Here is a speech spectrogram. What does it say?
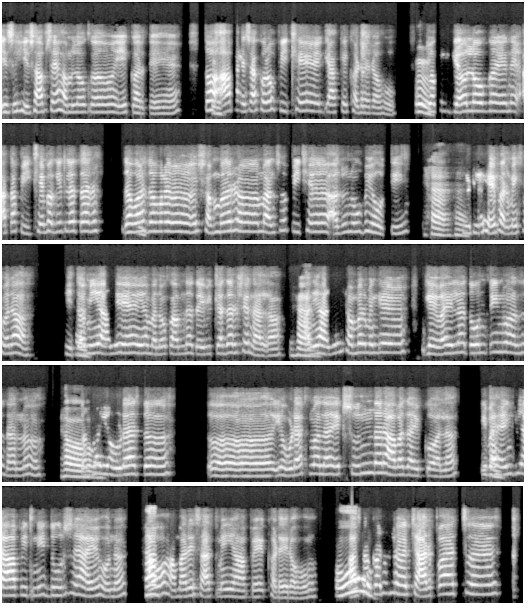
इस हिसाब से हम लोग ये करते हैं। तो आप ऐसा करो पीछे जाके खडे रहो। क्योंकि जो ने- आता पीछे बघितलं तर. जवळजवळ शंभर माणसं पीछे अजून उभी होती। म्हटलं हे परमेश्वरा हा। इथं मी आले या मनोकामना देवीच्या दर्शनाला आणि अजून शंभर म्हणजे जेवायला दोन तीन वाजणार ना? हो तर हो. मग एवढ्यात एवढ्यात मला एक सुंदर आवाज ऐकू आला कि हा. बहन जी आप इतनी दूर से आए हो ना? हा. आओ हमारे साथ में यहाँ पे खड़े रहो. असं करून चार पाच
